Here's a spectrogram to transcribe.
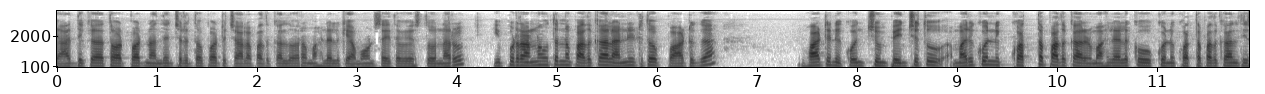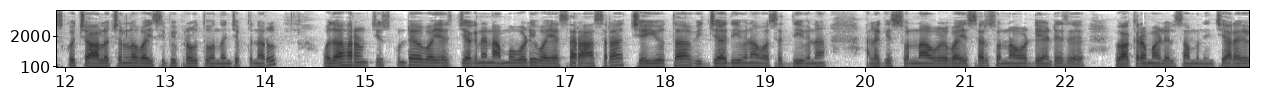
ఆర్థిక తోడ్పాటును అందించడంతో పాటు చాలా పథకాల ద్వారా మహిళలకి అమౌంట్స్ అయితే వేస్తున్నారు ఇప్పుడు రన్ అవుతున్న పథకాలు అన్నిటితో పాటుగా వాటిని కొంచెం పెంచుతూ మరికొన్ని కొత్త పథకాలు మహిళలకు కొన్ని కొత్త పథకాలు తీసుకొచ్చే ఆలోచనలో వైసీపీ ప్రభుత్వం ఉందని చెప్తున్నారు. ఉదాహరణకు తీసుకుంటే వైఎస్ జగనన్న అమ్మఒడి వైఎస్ఆర్ ఆసరా చేయూత విద్యా దీవెన వసతి దీవెన అలాగే సున్నా వైఎస్ఆర్ సున్నా వడ్డీ అంటే డ్వాక్రా మహిళలకు సంబంధించి అలాగే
